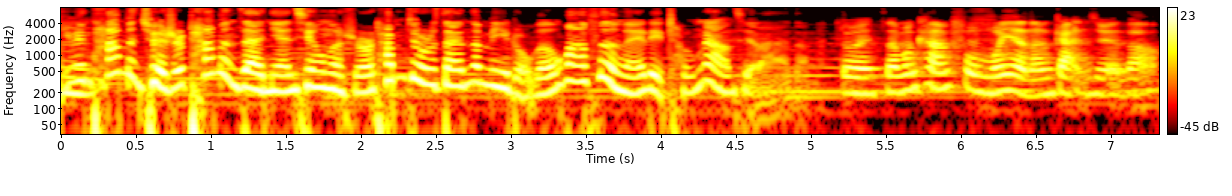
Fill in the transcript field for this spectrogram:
因为他们确实他们在年轻的时候，他们就是在那么一种文化氛围里成长起来的。对，咱们看父母也能感觉到。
